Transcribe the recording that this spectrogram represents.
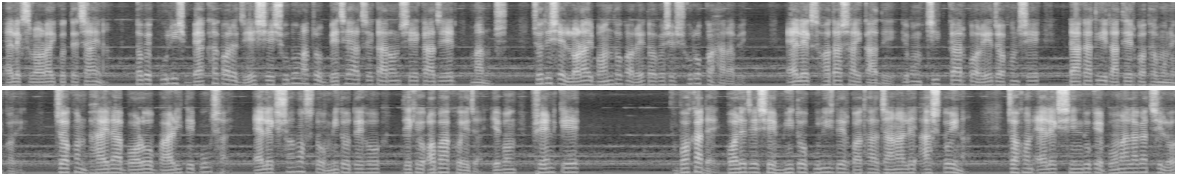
অ্যালেক্স লড়াই করতে চায় না। তবে পুলিশ ব্যাখ্যা করে যে সে শুধুমাত্র বেঁচে আছে কারণ সে কাজের মানুষ। যদি সে লড়াই বন্ধ করে, তবে সে সুরক্ষা হারাবে। অ্যালেক্স হতাশায় কাঁদে এবং চিৎকার করে যখন সে ডাকাতি রাতের কথা মনে করে। যখন ভাইরা বড় বাড়িতে পৌঁছায়, অ্যালেক্স সমস্ত মৃতদেহ দেখে অবাক হয়ে যায় এবং ফ্রেন্ডকে বকা দেয়। বলে যে সে মৃত পুলিশদের কথা জানালে আসতোই না। যখন অ্যালেক্স সিন্ধুকে বোমা লাগাচ্ছিল,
